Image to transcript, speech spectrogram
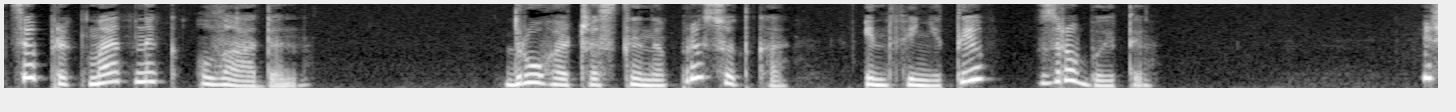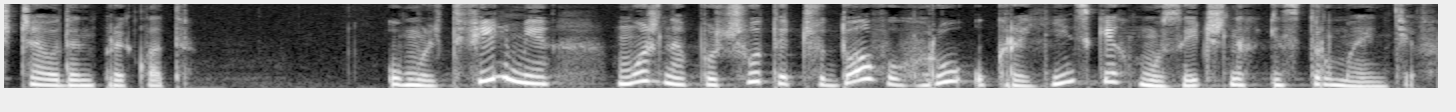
це прикметник ладен. Друга частина присудка інфінітив зробити. І ще один приклад. У мультфільмі можна почути чудову гру українських музичних інструментів.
